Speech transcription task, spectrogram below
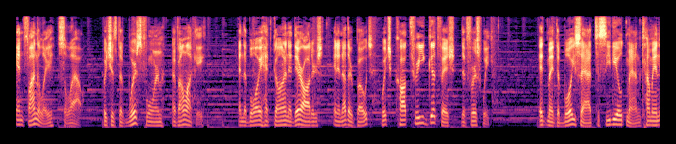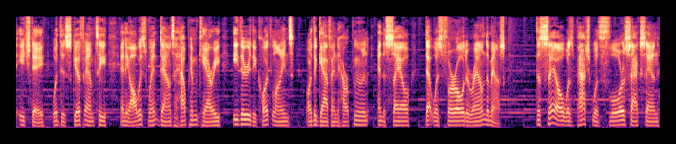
and finally salao, which is the worst form of unlucky. And the boy had gone at their orders in another boat, which caught three good fish the first week. It made the boy sad to see the old man come in each day with his skiff empty, and he always went down to help him carry either the coiled lines or the gaff and harpoon and the sail that was furled around the mast. The sail was patched with floor sacks and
